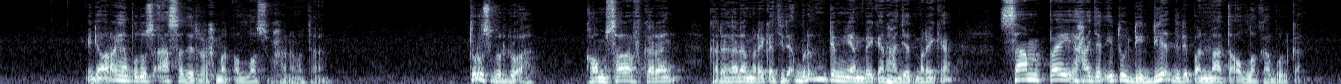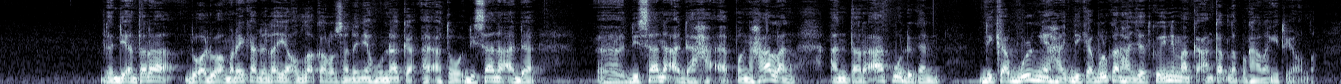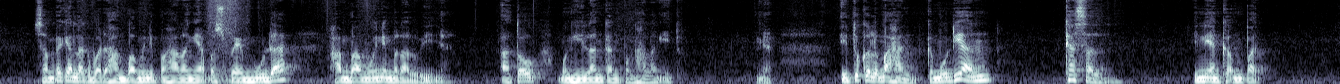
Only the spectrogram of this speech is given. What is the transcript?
Ini orang yang putus asa dari rahmat Allah subhanahu wa ta'ala. Terus berdoa. Kaum salaf kadang, kadang-kadang mereka tidak berhenti menyampaikan hajat mereka. Sampai hajat itu didiat di depan mata Allah kabulkan. Dan di antara doa-doa mereka adalah ya Allah kalau seandainya hunaka eh, atau di sana ada uh, di sana ada eh, penghalang antara aku dengan dikabulnya dikabulkan hajatku ini maka angkatlah penghalang itu ya Allah. Sampaikanlah kepada hambamu ini penghalangnya apa supaya mudah hambamu ini melaluinya atau menghilangkan penghalang itu. Ya. Itu kelemahan. Kemudian kasal. Ini yang keempat.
